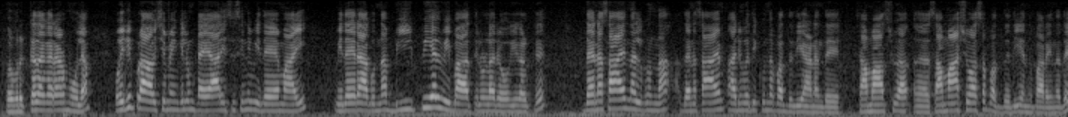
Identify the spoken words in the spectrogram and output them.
ഇപ്പോൾ വൃക്ക തകരാർ മൂലം ഒരു പ്രാവശ്യമെങ്കിലും ഡയാലിസിസിന് വിധേയമായി വിധേയരാകുന്ന ബി പി എൽ വിഭാഗത്തിലുള്ള രോഗികൾക്ക് ധനസഹായം നൽകുന്ന ധനസഹായം അനുവദിക്കുന്ന പദ്ധതിയാണെന്ത് സമാശ്വാ സമാശ്വാസ പദ്ധതി എന്ന് പറയുന്നത്.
